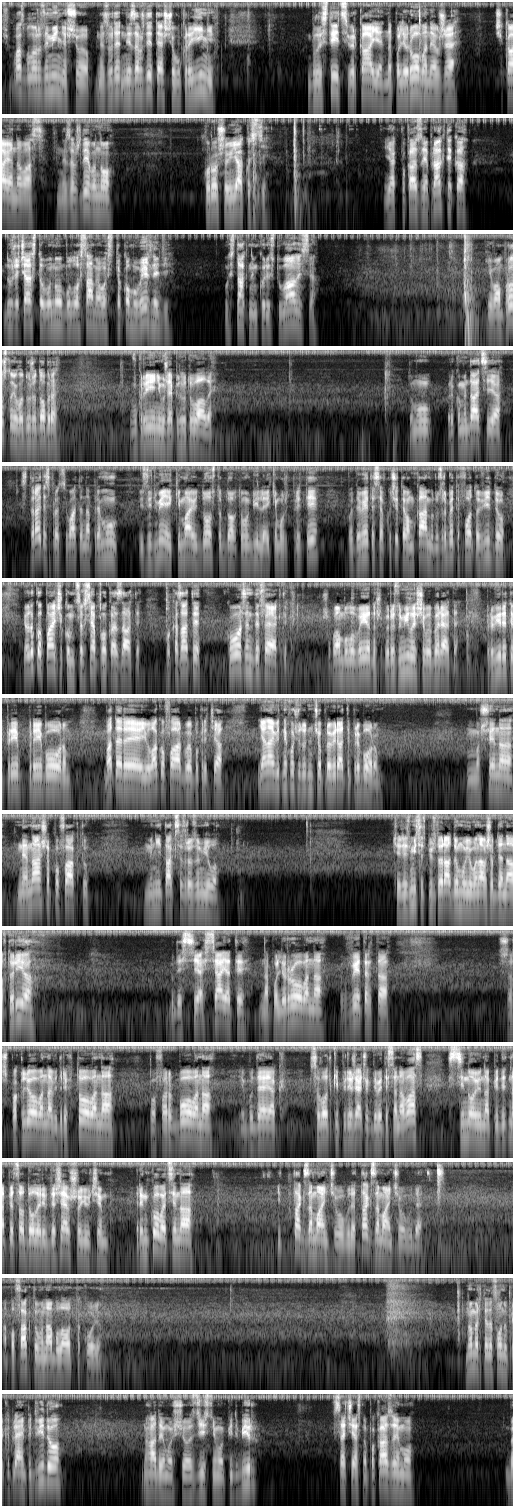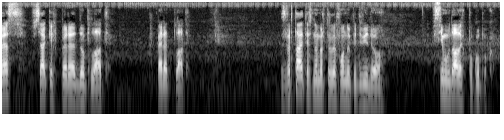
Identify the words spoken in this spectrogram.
Щоб у вас було розуміння, що не завжди, не завжди те, що в Україні блистить, сверкає, наполіроване вже, чекає на вас. Не завжди воно хорошої якості. Як показує практика, дуже часто воно було саме ось в такому вигляді. Ось так ним користувалися. І вам просто його дуже добре в Україні вже підготували. Тому рекомендація старайтесь працювати напряму із людьми, які мають доступ до автомобіля, які можуть прийти, подивитися, включити вам камеру, зробити фото, відео. І отако пальчиком це все показати. Показати кожен дефектик, щоб вам було видно, щоб ви розуміли, що ви берете. Перевірити при, прибором, батарею, лакофарбове покриття. Я навіть не хочу тут нічого перевіряти прибором. Машина не наша по факту. Мені так все зрозуміло. Через місяць-півтора, думаю, вона вже буде на авторія. Буде сяяти, наполірована, витерта, зашпакльована, відрихтована, пофарбована. І буде як солодкий пиріжечок дивитися на вас з ціною на на 500 доларів дешевшою, ніж ринкова ціна. І так заманчиво буде, так заманчиво буде. А по факту вона була от такою. Номер телефону прикріпляємо під відео. Нагадуємо, що здійснюємо підбір. Все чесно показуємо. Без всяких передоплат. Передплат. Звертайтесь номер телефону під відео. Всім удалих покупок!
